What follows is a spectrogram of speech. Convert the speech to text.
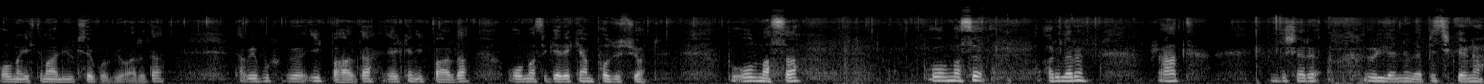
olma ihtimali yüksek oluyor arıda. Tabii bu e, ilkbaharda, erken ilkbaharda olması gereken pozisyon. Bu olmazsa bu olması arıların rahat dışarı ölülerini ve pisliklerini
